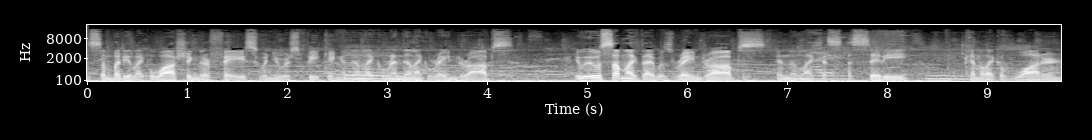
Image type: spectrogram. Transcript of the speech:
somebody like washing their face when you were speaking, and then like mm. and then like raindrops. It, it was something like that. It was raindrops, and then like a, Water. city, mm. kind of like a water,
